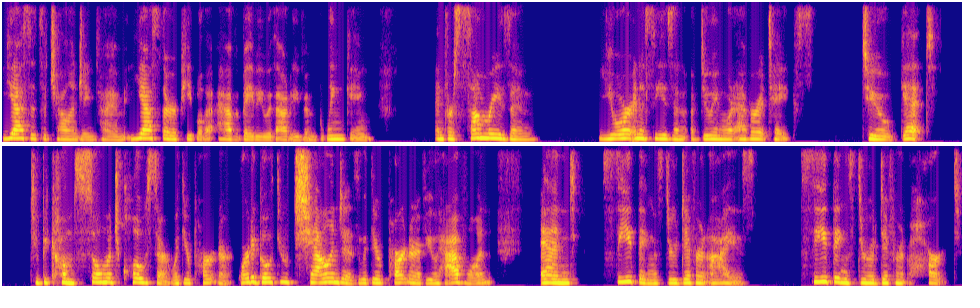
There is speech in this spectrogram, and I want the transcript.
Yes, it's a challenging time. Yes, there are people that have a baby without even blinking. And for some reason, you're in a season of doing whatever it takes to get to become so much closer with your partner or to go through challenges with your partner if you have one and see things through different eyes, see things through a different heart.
